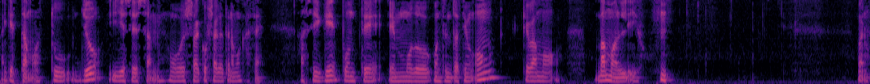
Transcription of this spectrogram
aquí estamos, tú, yo y ese examen o esa cosa que tenemos que hacer. Así que ponte en modo concentración on, que vamos, vamos al lío. Bueno,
